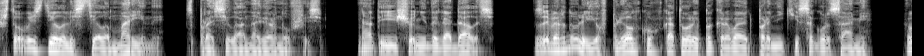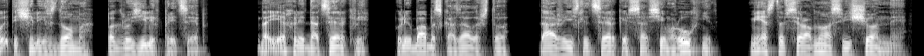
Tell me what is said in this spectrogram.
«Что вы сделали с телом Марины?» — спросила она, вернувшись. «А ты еще не догадалась. Завернули ее в пленку, которой покрывают парники с огурцами, вытащили из дома, погрузили в прицеп. Доехали до церкви. Кулебаба сказала, что даже если церковь совсем рухнет, место все равно освященное.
